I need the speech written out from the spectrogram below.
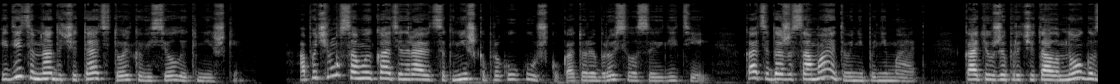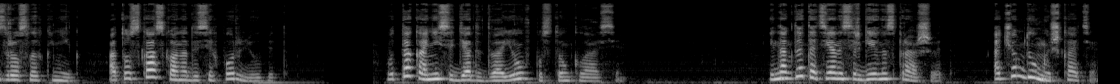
И детям надо читать только веселые книжки. А почему самой Кате нравится книжка про кукушку, которая бросила своих детей? Катя даже сама этого не понимает. Катя уже прочитала много взрослых книг, а ту сказку она до сих пор любит. Вот так они сидят вдвоем в пустом классе. Иногда Татьяна Сергеевна спрашивает, «О чем думаешь, Катя?»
